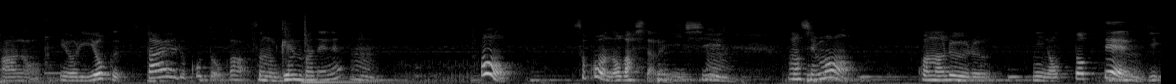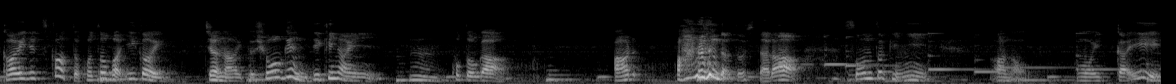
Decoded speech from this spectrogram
あのよりよく伝えることがその現場でねをそこを伸ばしたらいいし、もしもこのルールにのっとってうん。議会で使った言葉以外じゃないと表現できないうんうんことがある あるんだとしたらその時にあのもう一回、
